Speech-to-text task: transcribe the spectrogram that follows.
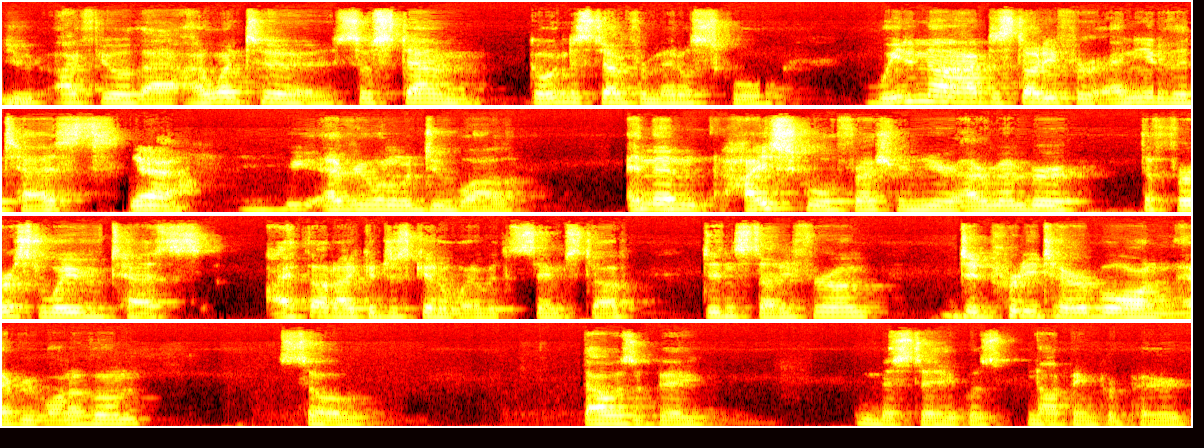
Dude, I feel that. I went to so STEM, going to STEM for middle school. We did not have to study for any of the tests. Yeah. We everyone would do well. And then high school freshman year, I remember the first wave of tests. I thought I could just get away with the same stuff. Didn't study for them. Did pretty terrible on every one of them. So that was a big mistake was not being prepared.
